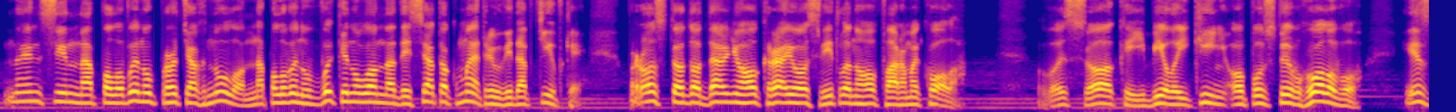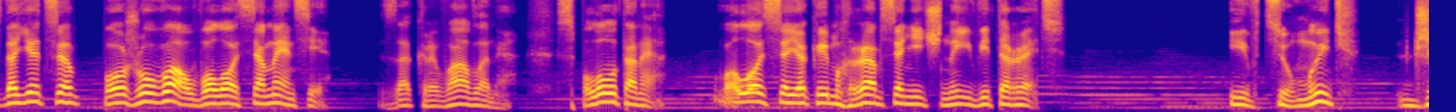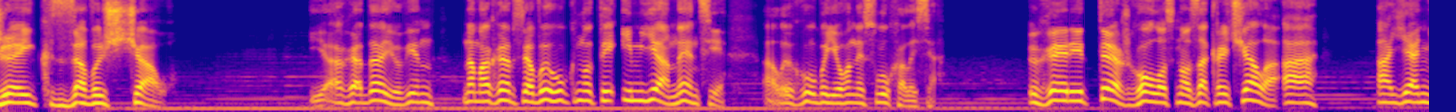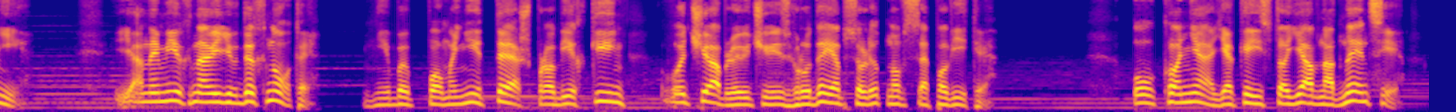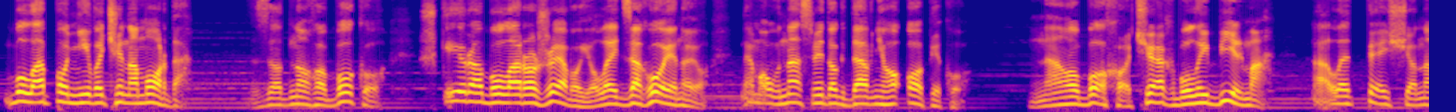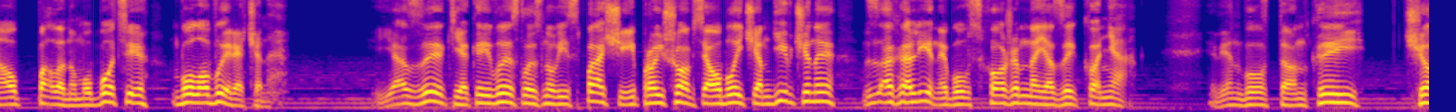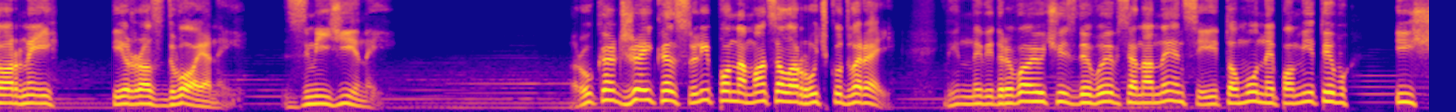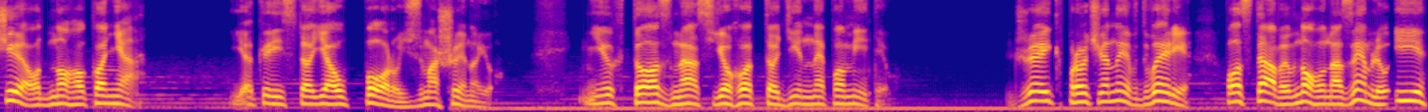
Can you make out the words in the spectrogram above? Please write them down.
Ненсі наполовину протягнуло, наполовину викинуло на десяток метрів від автівки, просто до дальнього краю освітленого фарами кола. Високий білий кінь опустив голову і, здається, пожував волосся Ненсі. Закривавлене, сплутане, волосся, яким грався нічний вітерець. І в цю мить Джейк завищав. Я гадаю, він намагався вигукнути ім'я Ненсі, але губи його не слухалися. Геррі теж голосно закричала, а а я ні. Я не міг навіть вдихнути, ніби по мені теж пробіг кінь, вичаблюючи із грудей абсолютно все повітря. У коня, який стояв над ненці, була понівечена морда. З одного боку шкіра була рожевою, ледь загоєною, немов наслідок давнього опіку. На обох очах були більма, але те, що на обпаленому боці, було вирячене. Язик, який вислизнув із пащі і пройшовся обличчям дівчини, взагалі не був схожим на язик коня. Він був тонкий, чорний і роздвоєний, зміїний. Рука Джейка сліпо намацала ручку дверей. Він, не відриваючись, дивився на Ненсі і тому не помітив іще одного коня, який стояв поруч з машиною. Ніхто з нас його тоді не помітив. Джейк прочинив двері, поставив ногу на землю і.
